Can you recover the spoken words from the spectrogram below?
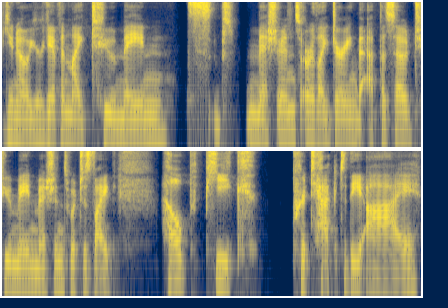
you know, you're given like two main missions, or like during the episode, two main missions, which is like help Peak protect the eye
